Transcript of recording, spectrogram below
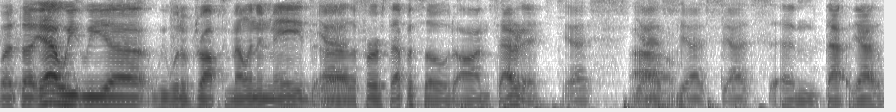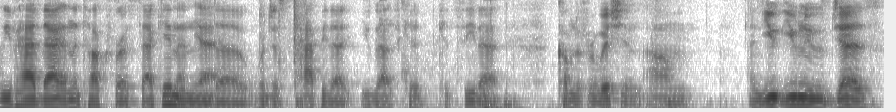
But uh, yeah, we we uh, we would have dropped Melanin Made uh, the first episode on Saturday. Yes, yes, Um, yes, yes. And that yeah, we've had that in the tuck for a second, and Yeah. uh, we're just happy that you guys could could see that come to fruition. Um, and you you knew Jez.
